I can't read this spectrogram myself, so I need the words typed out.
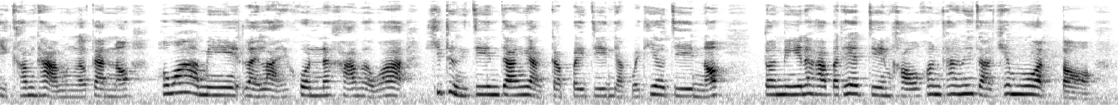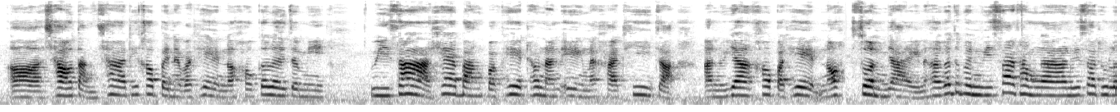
อีกคำถามหนึ่งแล้วกันเนาะ เพราะว่ามีหลาย ๆ คนนะคะ แบบว่าคิดถึงจีนจังอยากกลับไปจีนอยากไปเที่ยวจีนเนาะ ตอนนี้นะคะประเทศจีนเขาค่อนข้างที่จะเข้มงวดต่ออชาวต่างชาติที่เข้าไปในประเทศเนาะเขาก็เลยจะมีวีซ่าแค่บางประเภทเท่านั้นเองนะคะ ที่จะ อนุญาตเข้าประเทศเนาะส่วนใหญ่นะคะก็จะเป็นวีซ่าทำงานวีซ่าธุร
